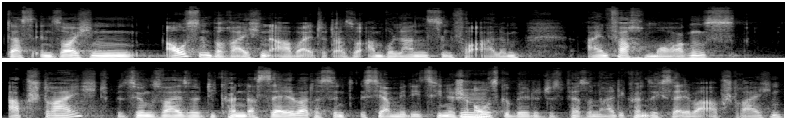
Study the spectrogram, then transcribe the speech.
das in solchen Außenbereichen arbeitet, also Ambulanzen vor allem, einfach morgens abstreicht, beziehungsweise die können das selber, das sind, ist ja medizinisch mhm. ausgebildetes Personal, die können sich selber abstreichen.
